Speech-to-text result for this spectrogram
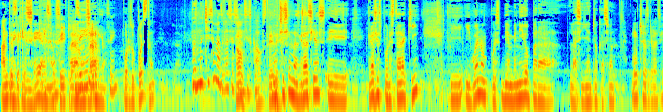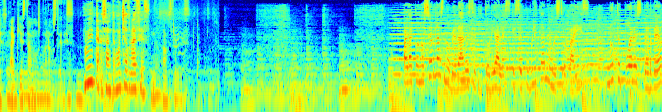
antes de, que, sea, ¿no? Sí, claro, claro. Por supuesto. Pues muchísimas gracias, Francisco. a ustedes. Muchísimas gracias. Eh, gracias por estar aquí y, y bueno, pues bienvenido para la siguiente ocasión. Muchas gracias. Aquí estamos para ustedes. Muy interesante. Muchas gracias. a ustedes. Para conocer las novedades editoriales que se publican en nuestro país, no te puedes perder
